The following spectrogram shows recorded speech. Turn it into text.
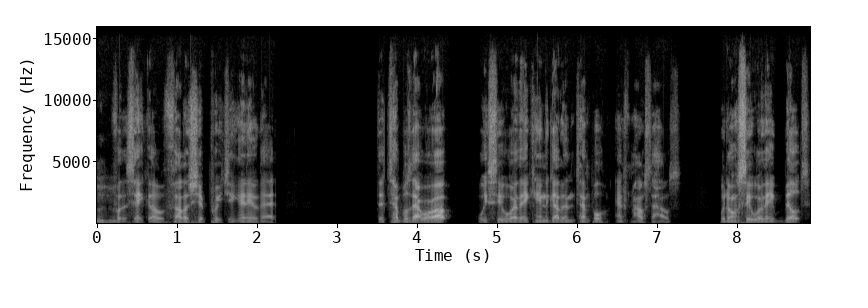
Mhm. For the sake of fellowship, preaching, any of that. The temples that were up, we see where they came together in the temple and from house to house. We don't see where they built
